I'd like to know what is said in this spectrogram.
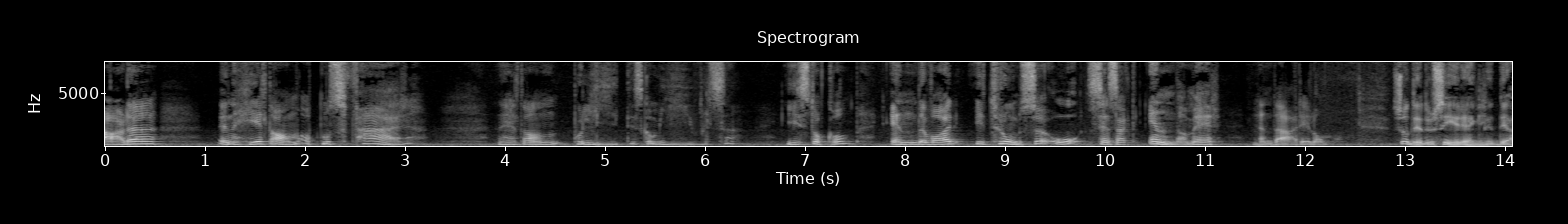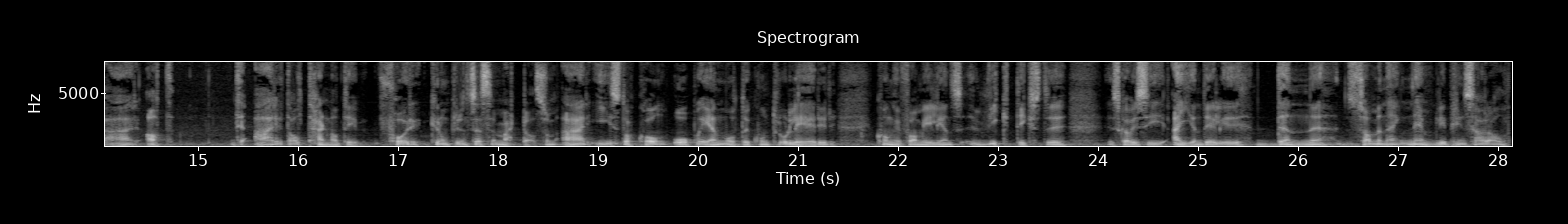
er det en helt annen atmosfære, en helt annen politisk omgivelse i Stockholm enn det var i Tromsø, og selvsagt enda mer enn det er i London. Så det du sier egentlig, det er at det er et alternativ for kronprinsesse Märtha, som er i Stockholm og på en måte kontrollerer kongefamiliens viktigste skal vi si, eiendel i denne sammenheng, nemlig prins Harald.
